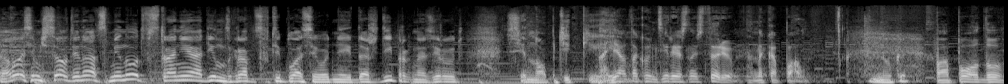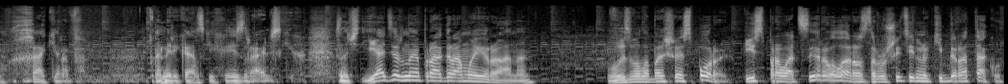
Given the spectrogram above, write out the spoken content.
8 часов 12 минут. В стране 11 градусов тепла сегодня и дожди прогнозируют синоптики. А я вот такую интересную историю накопал. Ну-ка. по поводу хакеров американских и израильских. Значит, ядерная программа Ирана вызвала большие споры и спровоцировала разрушительную кибератаку.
